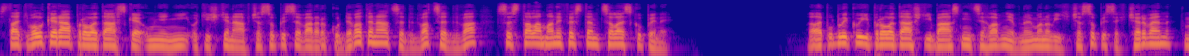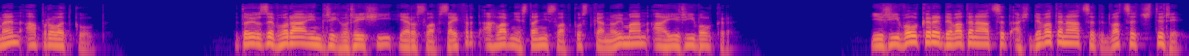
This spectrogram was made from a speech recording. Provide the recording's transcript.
Stať Volkera pro letářské umění, otištěná v časopise VAR roku 1922, se stala manifestem celé skupiny. Ale publikují proletářští básníci hlavně v Neumannových časopisech Červen, Kmen a Proletkult. To Josef Hora, Jindřich Hořejší, Jaroslav Seifert a hlavně Stanislav Kostka Neumann a Jiří Volker. Jiří Volker 1900 až 1924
